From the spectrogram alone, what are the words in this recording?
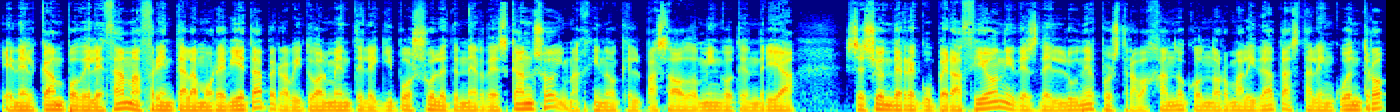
en el campo de Lezama frente a la Morevieta, pero habitualmente el equipo suele tener descanso. Imagino que el pasado domingo tendría sesión de recuperación y desde el lunes pues trabajando con normalidad hasta el encuentro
